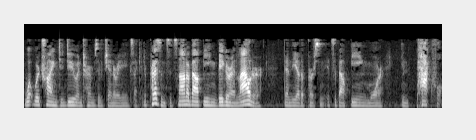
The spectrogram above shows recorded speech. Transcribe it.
what we're trying to do in terms of generating executive presence. It's not about being bigger and louder than the other person. It's about being more impactful.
